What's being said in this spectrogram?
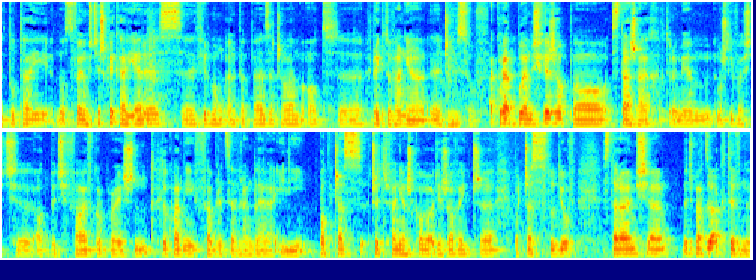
y, tutaj no, swoją ścieżkę kariery z firmą LPP zacząłem od y, projektowania y, jeansów. Akurat byłem świeżo po stażach, które miałem możliwość odbyć w VF Corporation, dokładniej w fabryce Wranglera i Lee. Podczas czy trwania szkoły odzieżowej, czy podczas studiów starałem się być bardzo aktywny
